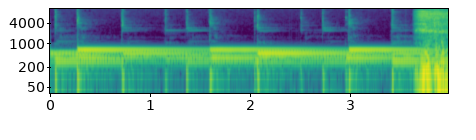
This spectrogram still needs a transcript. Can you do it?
フフフ。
